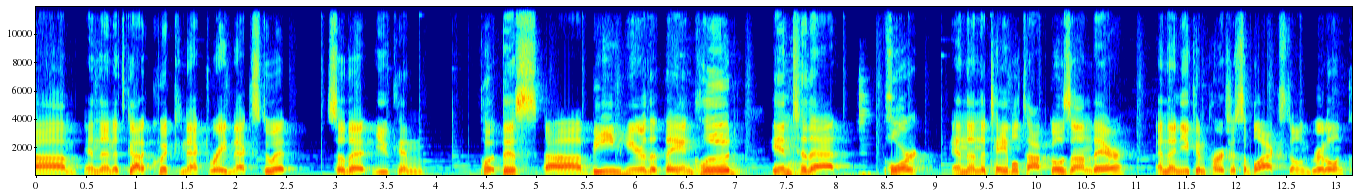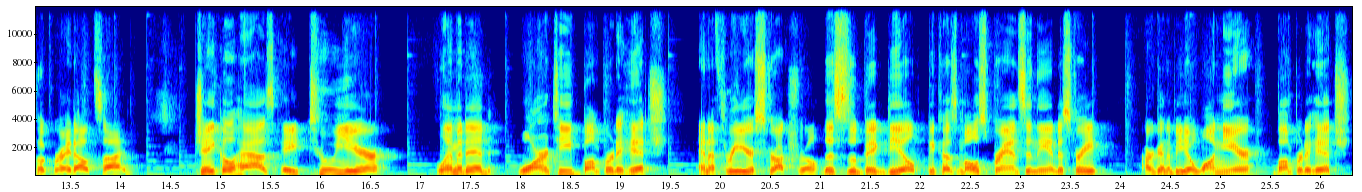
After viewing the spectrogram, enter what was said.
Um, and then it's got a quick connect right next to it so that you can put this uh, beam here that they include into that port. And then the tabletop goes on there. And then you can purchase a Blackstone griddle and cook right outside. Jayco has a two-year limited warranty, bumper to hitch, and a three-year structural. This is a big deal because most brands in the industry are gonna be a one-year bumper to hitch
